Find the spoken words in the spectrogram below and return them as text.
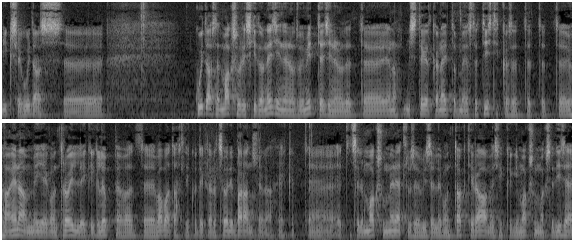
miks ja kuidas äh, kuidas need maksuriskid on esinenud või mitte esinenud, et ja noh, mis tegelikult ka näitab meie statistikas, et, et, et üha enam meie kontrolle ikkagi lõpevad vabatahtliku deklaratsiooni parandusega, ehk et, et, et selle maksumenetluse või selle kontakti raames ikkagi maksumaksjad ise,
